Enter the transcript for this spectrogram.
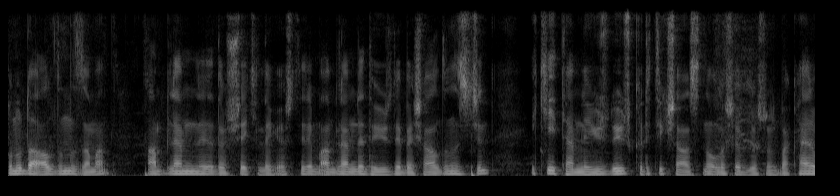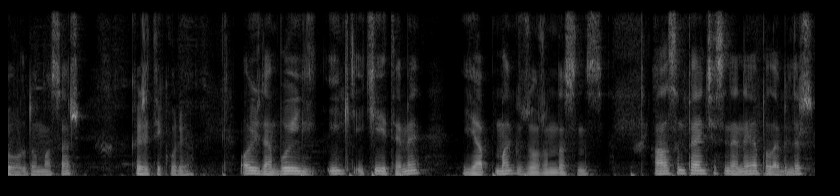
Bunu da aldığınız zaman amblemleri de şu şekilde göstereyim. Amblemde de %5 aldığınız için iki itemle %100 kritik şansına ulaşabiliyorsunuz. Bak her vurduğum hasar kritik vuruyor. O yüzden bu il- ilk iki itemi yapmak zorundasınız. Hasım pençesine ne yapılabilir?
